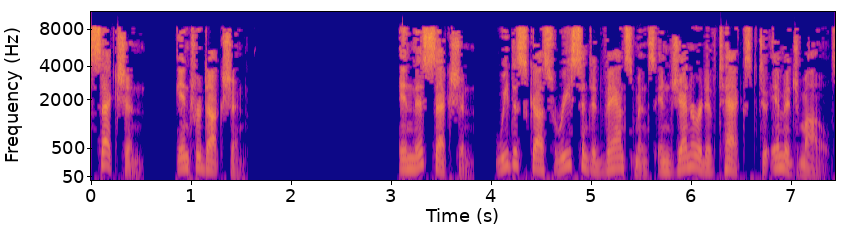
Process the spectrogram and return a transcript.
Section Introduction In this section, we discuss recent advancements in generative text to image models.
